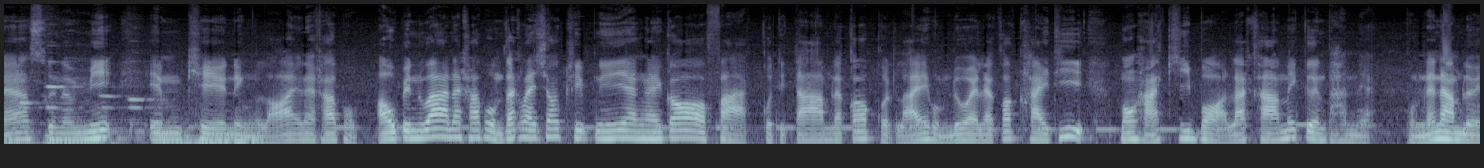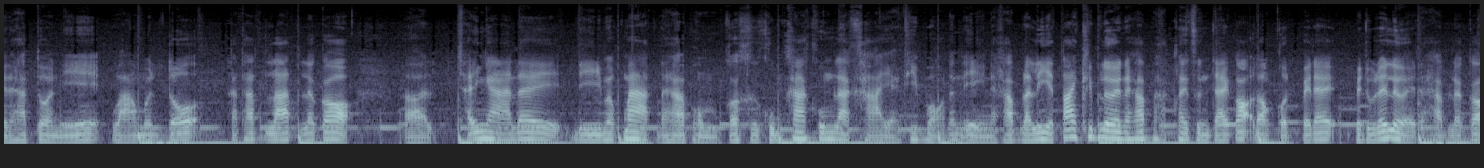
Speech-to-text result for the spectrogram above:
นะ Tsunami MK 100นะครับผมเอาเป็นว่านะครับผมถ้าใครชอบคลิปนี้ยังไงก็ฝากกดติดตามแล้วก็กดไลค์ผมด้วย แล้วก็ใครที่มองหาคีย์บอร์ดราคาไม่เกินพันเนี่ยผมแนะนำเลยนะครับตัวนี้วางบนโต๊ะกระทัดรัดแล้วก็ ใช้งานได้ดีมากๆนะครับผมก็คือคุ้มค่าคุ้มราคาอย่างที่บอกนั่นเองนะครับรายละเอียดใต้คลิปเลยนะครับหากใครสนใจก็ลองกดไปได้ไปดูได้เลยนะครับแล้วก็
